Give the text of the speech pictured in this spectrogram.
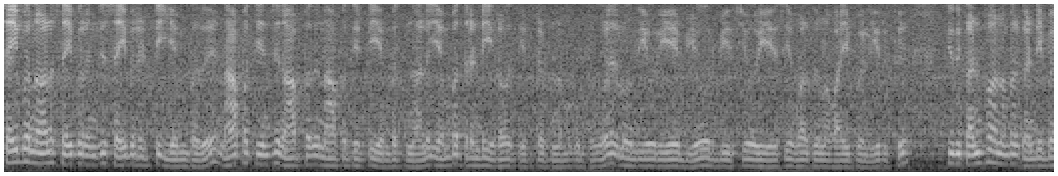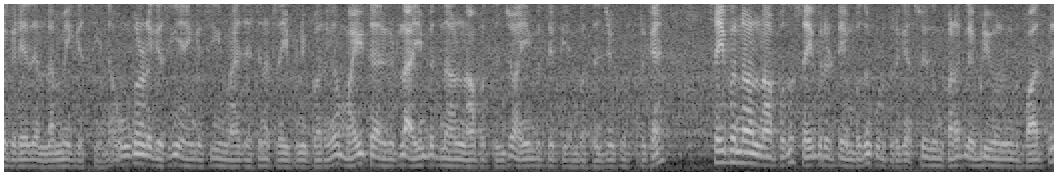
சைபர் நாலு சைபர் அஞ்சு சைபர் எட்டு எண்பது நாற்பத்தி அஞ்சு நாற்பது நாற்பத்தி எட்டு எண்பத்தி நாலு எண்பத்தி ரெண்டு இருபத்தி எட்டு அப்படின்னு நம்ம கொடுத்துருக்கோம். இதில் வந்து ஒரு ஏபியோ ஒரு பிசியோ ஒரு ஏசியோ வரதுக்கான வாய்ப்புகள் இருக்குது இது கன்ஃபார்ம் நம்பர் கண்டிப்பாக கிடையாது. எல்லாமே கெஸிங் தான். உங்களோட கெஸிங் என் கெஸிங் மேட்ச் ஆச்சுன்னா ட்ரை பண்ணி பாருங்கள் மை டார்கெட்டில் ஐம்பத்தி நாலு நாற்பத்தஞ்சும் ஐம்பத்தெட்டு எண்பத்தஞ்சும் கொடுத்துருக்கேன். சைபர் நாலு நாற்பதும் சைபர் எட்டு எண்பதும் கொடுத்துருக்கேன். ஸோ இது உங்கள் கணக்கில் எப்படி வருதுன்னு பார்த்து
